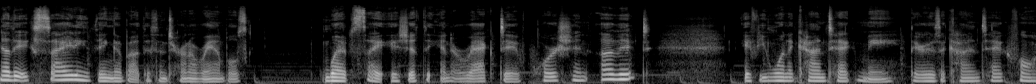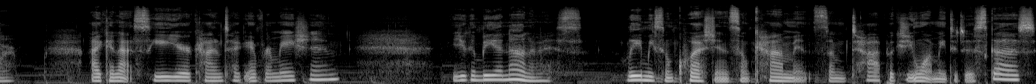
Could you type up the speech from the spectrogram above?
Now, the exciting thing about this Internal Rambles website is just the interactive portion of it. If you want to contact me, there is a contact form. I cannot see your contact information. You can be anonymous. Leave me some questions, some comments, some topics you want me to discuss.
